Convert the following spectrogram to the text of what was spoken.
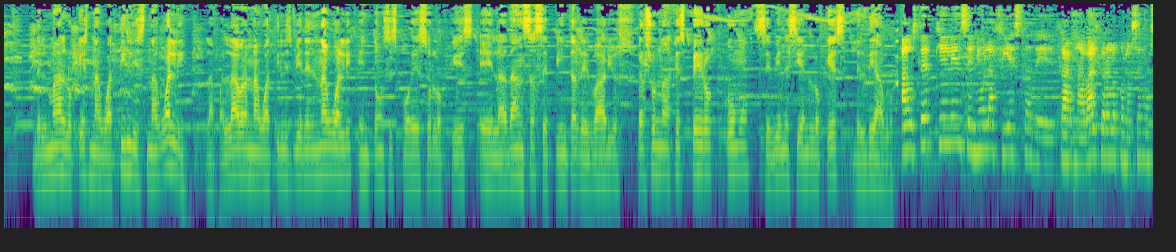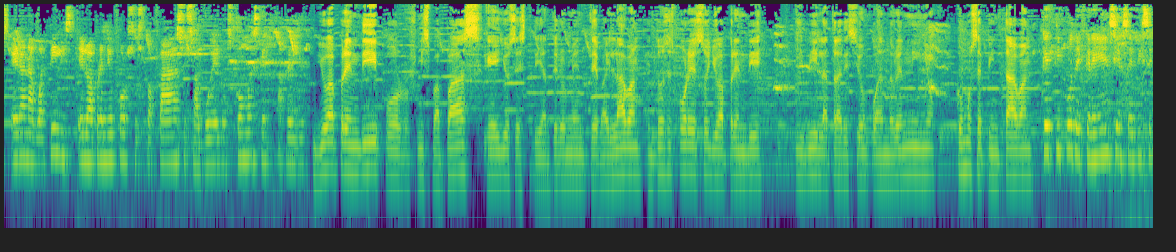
del mal, lo que es nahuatilis, nahuali. La palabra nahuatilis viene de nahuali, entonces por eso lo que es eh, la danza se pinta de varios personajes, pero como se viene siendo lo que es del diablo. ¿A usted quién le enseñó la fiesta del carnaval que ahora lo conocemos? Era nahuatilis, él lo aprendió por sus papás, sus abuelos, ¿cómo es que aprendió? Yo aprendí por mis papás que ellos este, anteriormente bailaban, entonces por eso yo aprendí y vi la tradición cuando era niño, cómo se pintaban. ¿Qué tipo de creencias se dice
